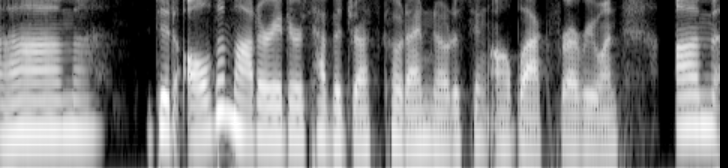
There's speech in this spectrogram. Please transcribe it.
Um, did all the moderators have a dress code? I'm noticing all black for everyone. Um,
